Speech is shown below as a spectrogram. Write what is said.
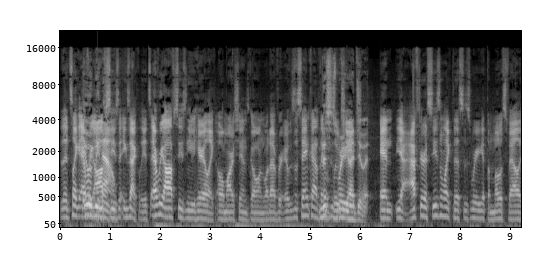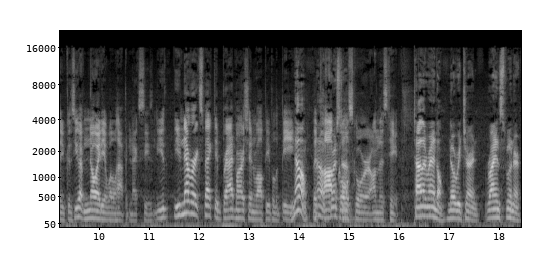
It's like every now. offseason. Exactly. It's every offseason you hear like, "Oh, Marchand's going," whatever. It was the same kind of thing. This with is where you gotta do it. And yeah, after a season like this, is where you get the most value because you have no idea what will happen next season. You you never expected Brad Marchand of all people to be No, the no, top goal not. scorer on this team. Tyler Randell, no return. Ryan Spooner,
